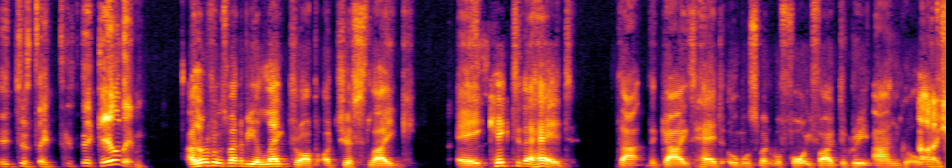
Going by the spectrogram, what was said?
It just they, they killed him. I don't know if it was meant to be a leg drop or just like a kick to the head that the guy's head almost went to a 45 degree angle. Aye.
